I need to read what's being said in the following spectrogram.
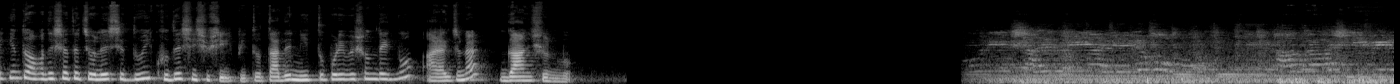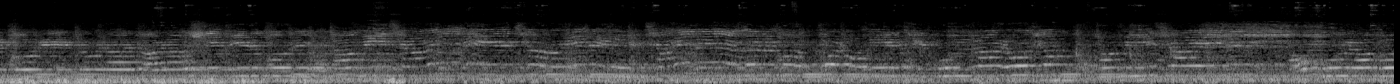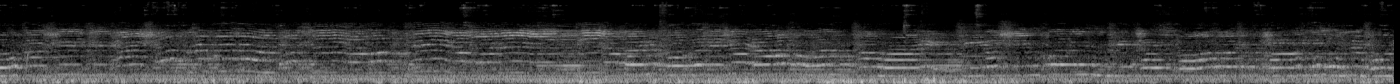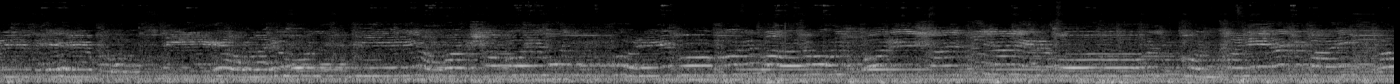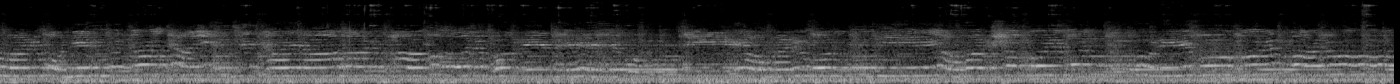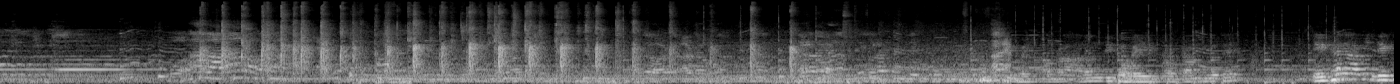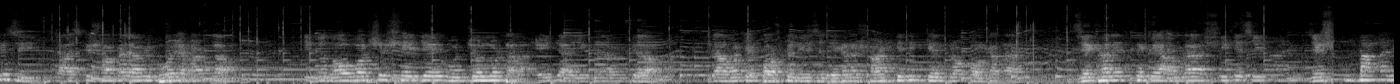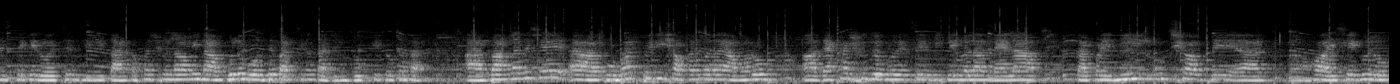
কিন্তু আমাদের সাথে চলে এসেছে দুই ক্ষুদে শিশু শিল্পী। তো তাদের নৃত্য পরিবেশন দেখব আর একজনের গান শুনব। নববর্ষের সেই যে উজ্জ্বল্যটা এইটা এখানে আমি পেলাম। এটা আমাকে কষ্ট দিয়েছে। যেখানে সাংস্কৃতিক কেন্দ্র কলকাতা, যেখানে থেকে আমরা শিখেছি যে বাংলাদেশ থেকে রয়েছেন যিনি, তার কথা শুনলাম। আমি নামগুলো বলতে পারছি না, তার জন্য দুঃখিত কথা বাংলাদেশে প্রভাত ফেরি সকালবেলায় আমারও দেখার সুযোগ হয়েছে। বিকেলবেলা মেলা, তারপরে নীল উৎসব যে হয় সেগুলো।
